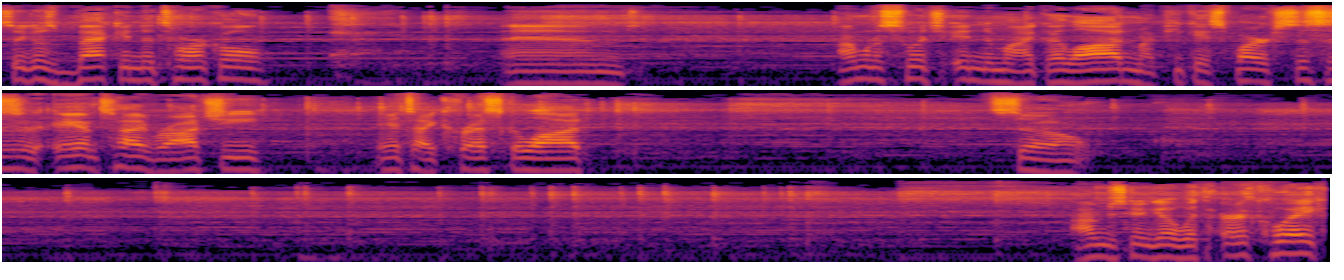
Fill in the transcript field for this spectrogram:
So he goes back into Torkoal. And I'm going to switch into my Gallade, my PK Sparks. This is an anti-Rachi, anti-Crest Gallade. So I'm just going to go with Earthquake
